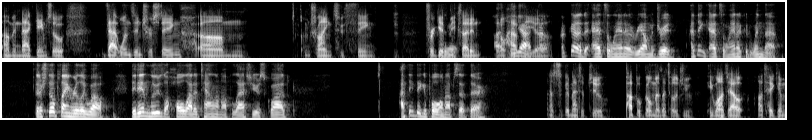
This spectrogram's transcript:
um, in that game. So that one's interesting. Um, I'm trying to think. Forgive me because I didn't. I don't have yeah, the. I've Uh, I've got Atalanta, Real Madrid. I think Atalanta could win that. They're still playing really well. They didn't lose a whole lot of talent off of last year's squad. I think they could pull an upset there. that's a good matchup too. Papu Gomez, I told you, he wants out. I'll take him.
